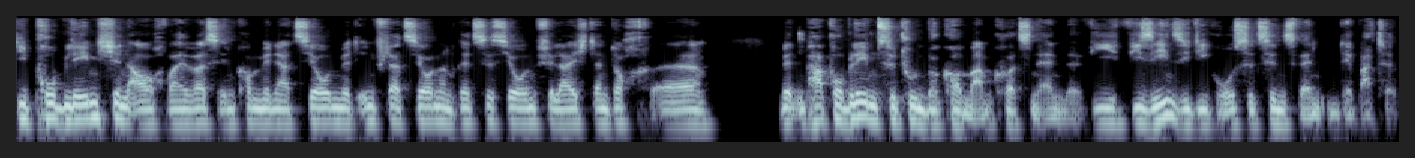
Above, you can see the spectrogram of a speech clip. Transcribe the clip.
die Problemchen auch, weil es in Kombination mit Inflation und Rezession vielleicht dann doch äh, mit ein paar Problemen zu tun bekommen am kurzen Ende. Wie, wie sehen Sie die große Zinswendendebatte?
